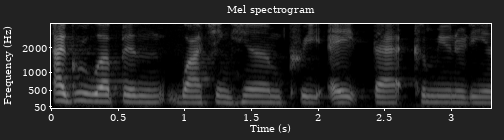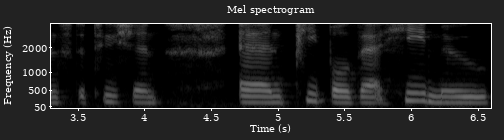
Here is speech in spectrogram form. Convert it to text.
I grew up in watching him create that community institution and people that he knew,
